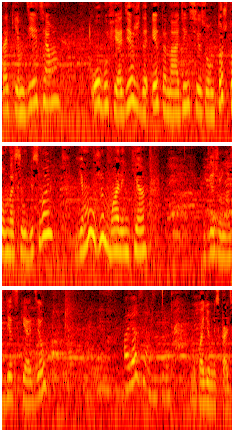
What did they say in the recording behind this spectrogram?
Таким детям обувь и одежда это на один сезон. То, что он носил весной, ему уже маленькие. Где же у нас детский отдел? А я знаю. Ну, пойдем искать.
